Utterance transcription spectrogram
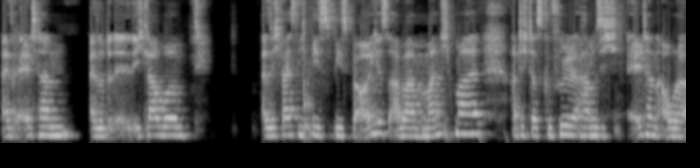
als Eltern, also äh, ich glaube, also ich weiß nicht, wie es bei euch ist, aber manchmal hatte ich das Gefühl, da haben sich Eltern oder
